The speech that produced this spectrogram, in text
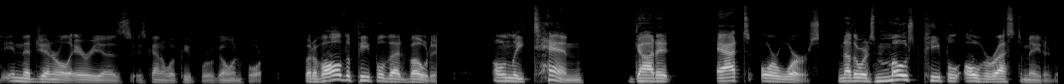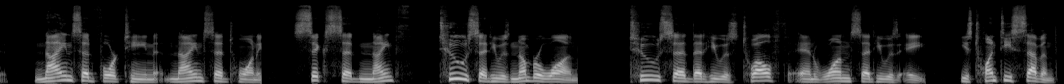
in the general area is, is kind of what people were going for. But of all the people that voted, only 10 got it at or worse. In other words, most people overestimated it. Nine said 14, nine said 20, six said ninth, two said he was number one, two said that he was 12th, and one said he was eighth. He's 27th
